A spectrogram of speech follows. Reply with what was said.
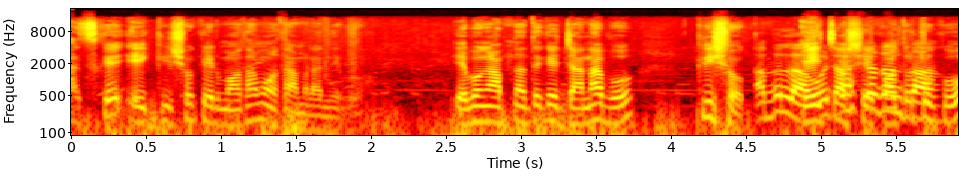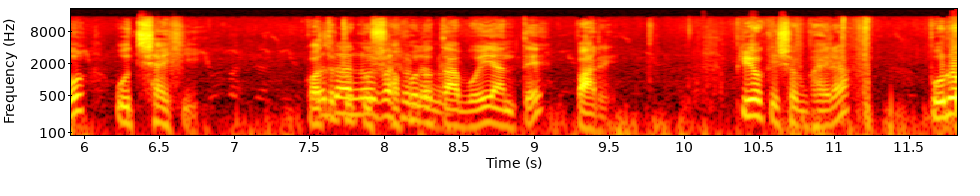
আজকে এই কৃষকের মতামত আমরা নেব। এবং আপনাদেরকে জানাব কৃষক আব্দুল্লাহ, এই চাষে কতটুকু উৎসাহী কতটুকু সফলতা। বয়ে আনতে পারে? প্রিয় কৃষক ভাইরা পুরো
